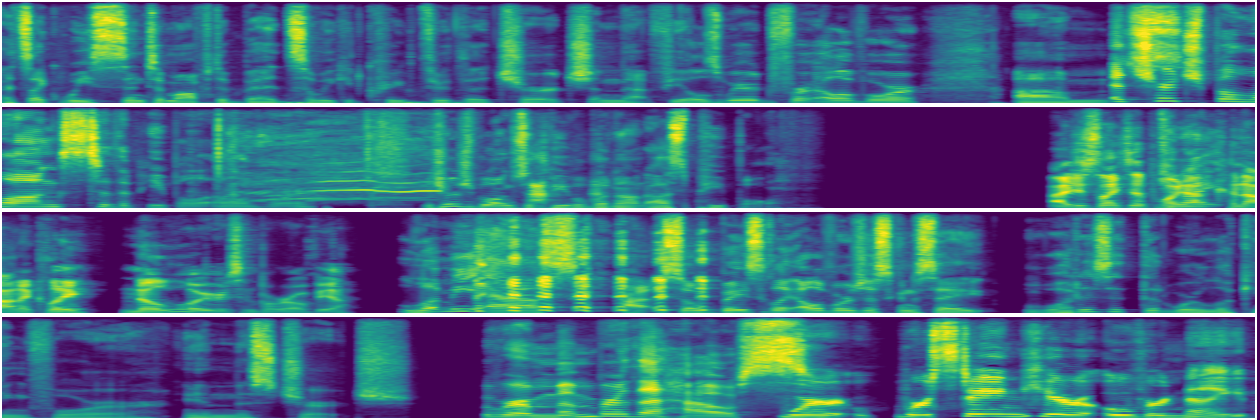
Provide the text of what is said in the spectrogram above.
It's like we sent him off to bed so we could creep through the church, and that feels weird for Elivor. Um, A church belongs to the people, Elivor. the church belongs to the people, but not us people. I just like to point Can out I- canonically, no lawyers in Barovia. Let me ask. I, so basically, Elivor is just going to say, "What is it that we're looking for in this church?" Remember the house. We're we're staying here overnight.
